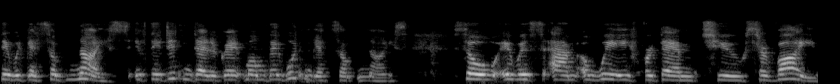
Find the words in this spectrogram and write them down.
they would get something nice. If they didn't denigrate mum, they wouldn't get something nice. So it was um, a way for them to survive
